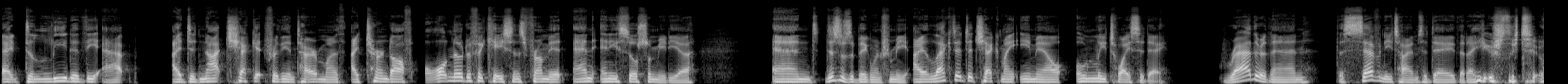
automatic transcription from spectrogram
I deleted the app. I did not check it for the entire month. I turned off all notifications from it and any social media. And this was a big one for me. I elected to check my email only twice a day rather than the 70 times a day that I usually do.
